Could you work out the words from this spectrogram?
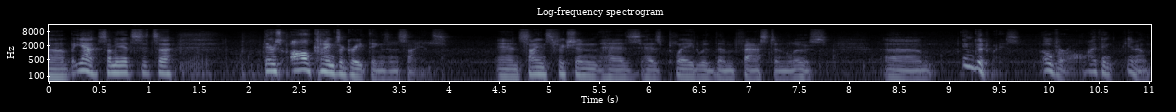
Uh, but yeah, so I mean, it's it's a there's all kinds of great things in science, and science fiction has has played with them fast and loose, um, in good ways. Overall, I think you know,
